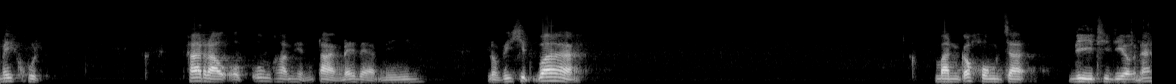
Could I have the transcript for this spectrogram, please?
ไม่ขุด ถ้าเราอบอุ้มความเห็นต่างได้แบบนี้ หลวงพี่คิดว่า มันก็คงจะดีทีเดียวนะ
